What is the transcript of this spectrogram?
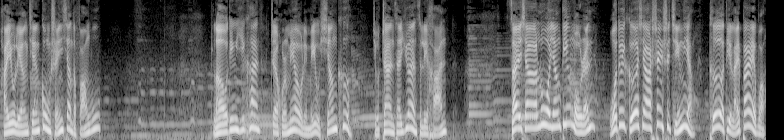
还有两间供神像的房屋。老丁一看这会儿庙里没有香客，就站在院子里喊：“在下洛阳丁某人，我对阁下甚是敬仰，特地来拜望。”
